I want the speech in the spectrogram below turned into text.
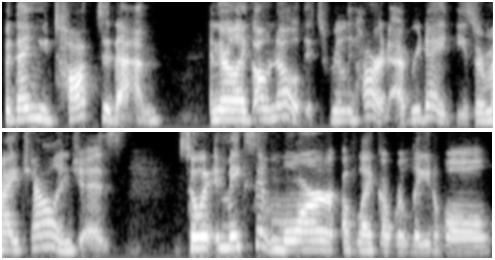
But then you talk to them and they're like, oh no, it's really hard every day. These are my challenges. So it, makes it more of like a relatable,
